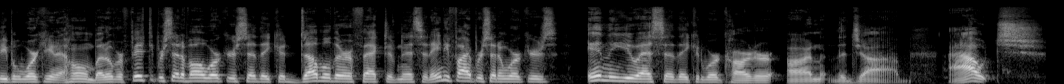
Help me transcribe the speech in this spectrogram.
people working at home, but over 50% of all workers said they could double their effectiveness, and 85% of workers in the US said they could work harder on the job. Ouch.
